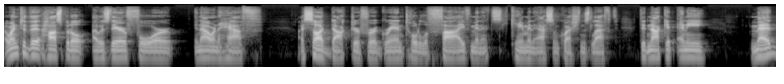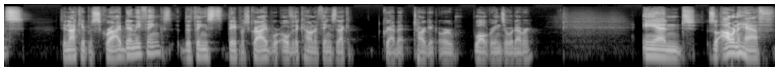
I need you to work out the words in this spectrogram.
I went to the hospital. I was there for an hour and a half. I saw a doctor for a grand total of five minutes. He came in, asked some questions, left. Did not get any meds, did not get prescribed anything. The things they prescribed were over the counter things that I could grab at Target or Walgreens or whatever. And so hour and a half,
